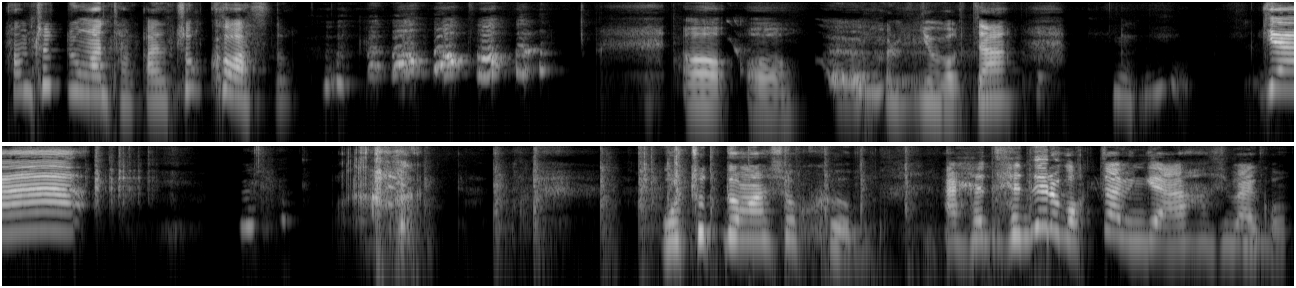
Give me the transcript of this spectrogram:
3초 동안 잠깐 쇼크 왔어. 어, 어. 이렇게 먹자. 야! 5초 동안 쇼크. 아, 제- 제대로 먹자, 민기야. 하지 말고.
